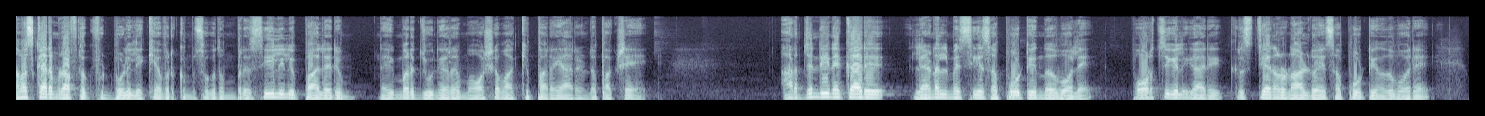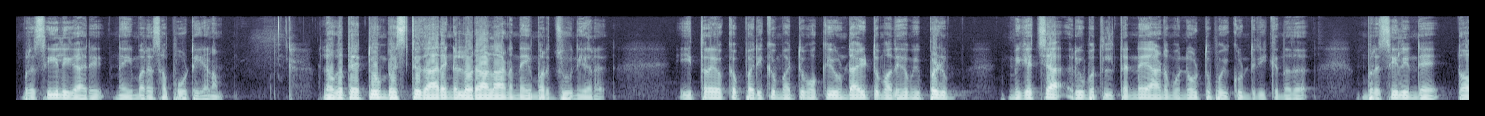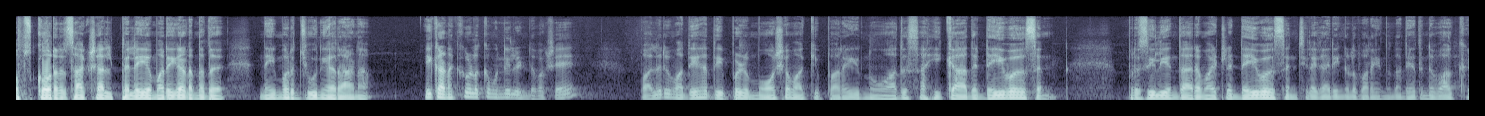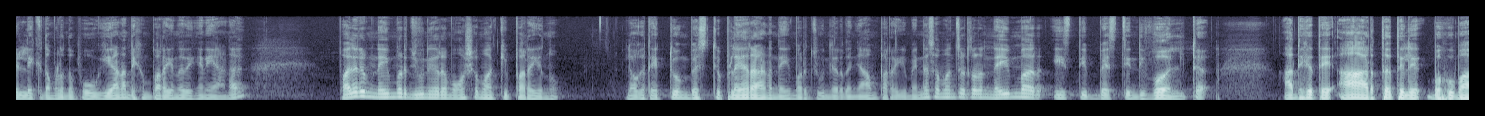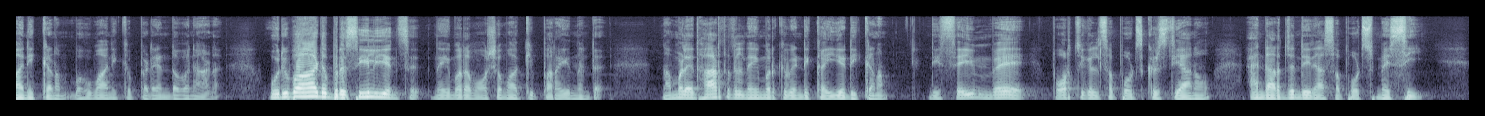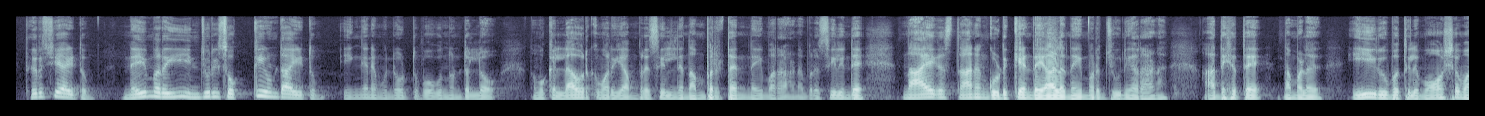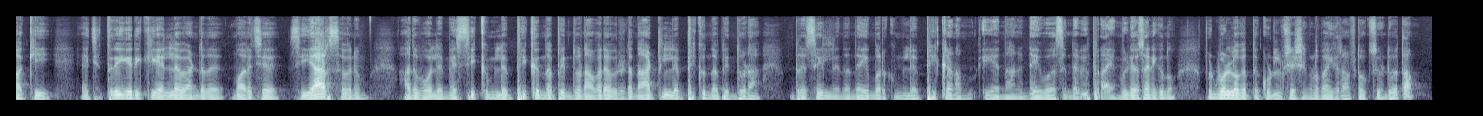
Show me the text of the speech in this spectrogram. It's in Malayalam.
നമസ്കാരം റാഫ്റ്റോക്ക് ഫുട്ബോളിലേക്ക് അവർക്കും സ്വാഗതം. ബ്രസീലിൽ പലരും നെയ്മർ ജൂനിയറെ മോശമാക്കി പറയാറുണ്ട്. പക്ഷേ അർജന്റീനക്കാർ ലണൽ മെസ്സിയെ സപ്പോർട്ട് ചെയ്യുന്നത് പോലെ പോർച്ചുഗലുകാർ ക്രിസ്ത്യാനോ റൊണാൾഡോയെ സപ്പോർട്ട് ചെയ്യുന്നത് പോലെ ബ്രസീലുകാർ നെയ്മറെ സപ്പോർട്ട് ചെയ്യണം. ലോകത്തെ ഏറ്റവും ബെസ്റ്റ് താരങ്ങളിൽ ഒരാളാണ് നെയ്മർ ജൂനിയർ. ഇത്രയൊക്കെ പരിക്കും മറ്റുമൊക്കെ ഉണ്ടായിട്ടും അദ്ദേഹം ഇപ്പോഴും മികച്ച രൂപത്തിൽ തന്നെയാണ് മുന്നോട്ട് പോയിക്കൊണ്ടിരിക്കുന്നത്. ബ്രസീലിന്റെ ടോപ്പ് സ്കോറർ സാക്ഷാൽ പെലയെ മറികടന്നത് നെയ്മർ ജൂനിയറാണ് ഈ കണക്കുകളൊക്കെ മുന്നിലുണ്ട്. പക്ഷേ പലരും അദ്ദേഹത്തെ ഇപ്പോഴും മോശമാക്കി പറയുന്നു. അത് സഹിക്കാതെ ഡൈവേഴ്സൺ ബ്രസീലിയൻ താരമായിട്ടുള്ള ഡൈവേഴ്സൺ ചില കാര്യങ്ങൾ പറയുന്നത് അദ്ദേഹത്തിന്റെ വാക്കുകളിലേക്ക് നമ്മളൊന്ന് പോവുകയാണ്. അദ്ദേഹം പറയുന്നത് ഇങ്ങനെയാണ്. പലരും നെയ്മർ ജൂനിയറെ മോശമാക്കി പറയുന്നു. ലോകത്തെ ഏറ്റവും ബെസ്റ്റ് പ്ലെയറാണ് നെയ്മർ ജൂനിയർ എന്ന് ഞാൻ പറയും. എന്നെ സംബന്ധിച്ചിടത്തോളം Neymar is the best in the world അദ്ദേഹത്തെ ആ അർത്ഥത്തിൽ ബഹുമാനിക്കണം ബഹുമാനിക്കപ്പെടേണ്ടവനാണ്. ഒരുപാട് ബ്രസീലിയൻസ് നെയ്മറെ മോശമാക്കി പറയുന്നുണ്ട്. നമ്മൾ യഥാർത്ഥത്തിൽ നെയ്മർക്ക് വേണ്ടി കൈയടിക്കണം. The same way Portugal supports Cristiano and Argentina supports Messi. തീർച്ചയായിട്ടും നെയ്മർ ഈ ഇഞ്ചുറീസ് ഒക്കെ ഉണ്ടായിട്ടും ഇങ്ങനെ മുന്നോട്ട് പോകുന്നുണ്ടല്ലോ. നമുക്കെല്ലാവർക്കും അറിയാം ബ്രസീലിന്റെ നമ്പർ ടെൻ നെയ്മറാണ്. ബ്രസീലിന്റെ നായക സ്ഥാനം കൊടുക്കേണ്ടയാൾ നെയ്മർ ജൂനിയറാണ് അദ്ദേഹത്തെ നമ്മൾ ഈ രൂപത്തിൽ മോശമാക്കി ചിത്രീകരിക്കുകയല്ല വേണ്ടത്. മറിച്ച് സി ആർ സെവനും അതുപോലെ മെസ്സിക്കും ലഭിക്കുന്ന പിന്തുണ അവരവരുടെ നാട്ടിൽ ലഭിക്കുന്ന പിന്തുണ ബ്രസീലിൽ നിന്ന് നെയ്മർക്കും ലഭിക്കണം എന്നാണ് ഡൈവേഴ്സിന്റെ അഭിപ്രായം. വീഡിയോ അവസാനിക്കുന്നു. ഫുട്ബോൾ ലോകത്ത് കൂടുതൽ വിശേഷങ്ങളുമായി ഗ്രാഫ് ടോക്സ് കൊണ്ടുവെത്താം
